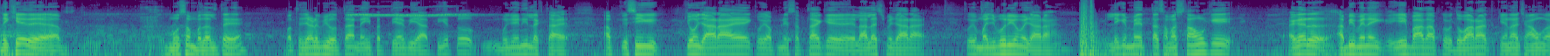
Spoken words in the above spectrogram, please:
देखिए मौसम बदलते हैं पतझड़ भी होता है नई पत्तियाँ भी आती है तो मुझे नहीं लगता है। अब किसी क्यों जा रहा है? कोई अपनी सत्ता के लालच में जा रहा है? कोई मजबूरियों में जा रहा है? लेकिन मैं इतना समझता हूँ कि अगर अभी मैंने यही बात आपको दोबारा कहना चाहूँगा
